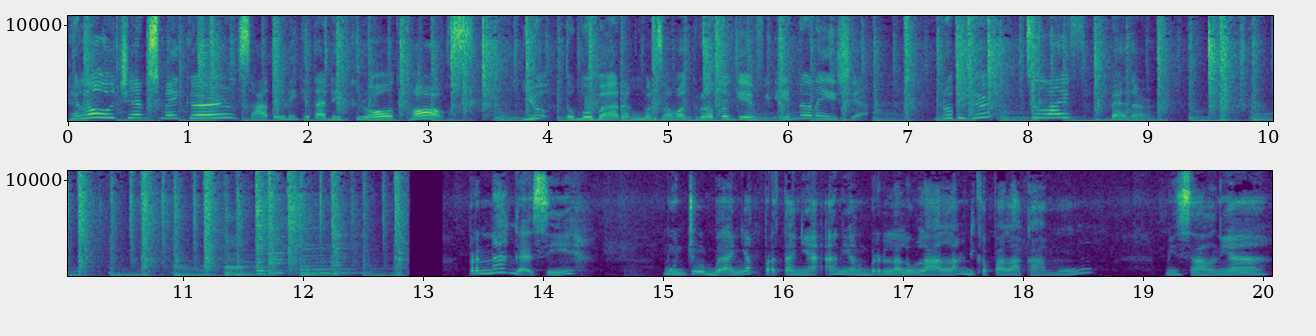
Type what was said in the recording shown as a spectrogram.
Hello Changemaker, saat ini kita di Grow Talks. Yuk tumbuh bareng bersama Grow to Give Indonesia. Grow bigger to life better. Pernah nggak sih muncul banyak pertanyaan yang berlalu lalang di kepala kamu? Misalnya,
